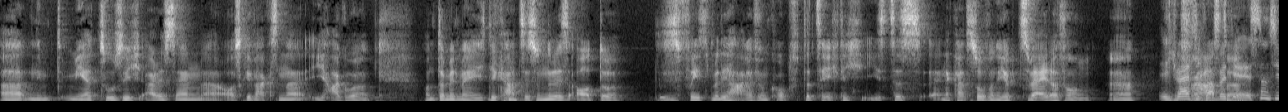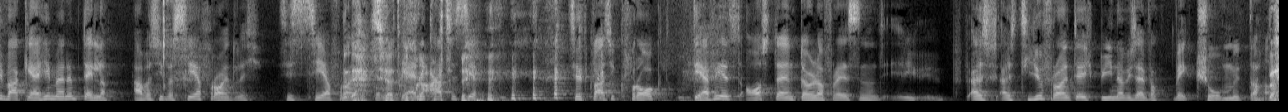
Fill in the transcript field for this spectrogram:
äh, nimmt mehr zu sich als ein äh, ausgewachsener Jaguar. Und damit meine ich die Katze, sondern das Auto. Das frisst mir die Haare vom Kopf. Tatsächlich ist das eine Katastrophe und ich habe zwei davon. Ja. Ich weiß, ich war bei dir essen und sie war gleich in meinem Teller. Aber sie war sehr freundlich. Sie ist sehr freundlich. Sie hat die eine. Katze, sie hat, sie hat quasi gefragt, darf ich jetzt aus deinem Teller fressen? Und ich, als, als Tierfreund, der ich bin, habe ich es einfach weggeschoben mit der Hand.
